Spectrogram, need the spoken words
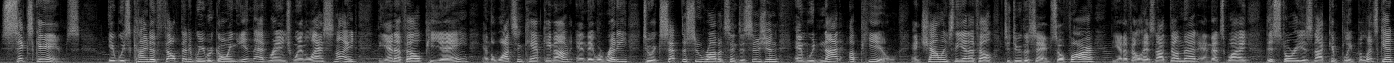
six games it was kind of felt that we were going in that range when last night the NFLPA and the Watson camp came out and they were ready to accept the Sue Robinson decision and would not appeal and challenge the NFL to do the same. So far, the NFL has not done that, and that's why this story is not complete. But let's get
